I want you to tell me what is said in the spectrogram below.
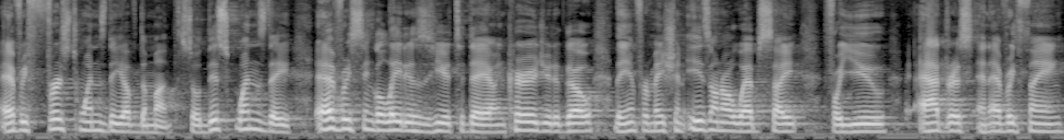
every first Wednesday of the month. So this Wednesday, every single lady who's here today, I encourage you to go. The information is on our website for you, address and everything.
